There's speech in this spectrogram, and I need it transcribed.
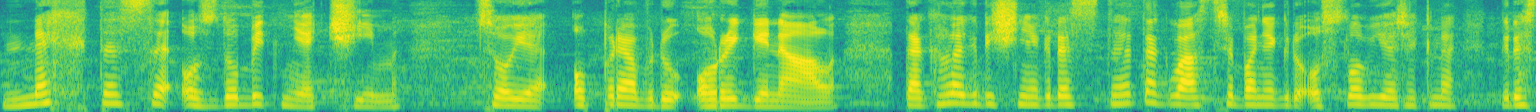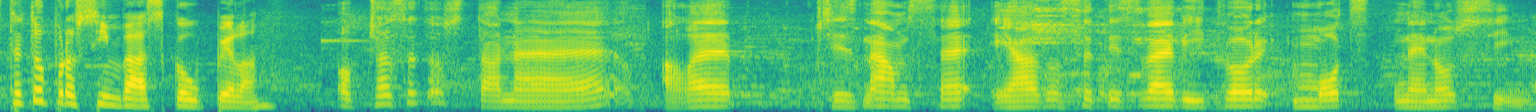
nechte se ozdobit něčím, co je opravdu originál. Takhle, když někde jste, tak vás třeba někdo osloví a řekne, kde jste to prosím vás koupila? Občas se to stane, ale přiznám se, já zase ty své výtvory moc nenosím.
